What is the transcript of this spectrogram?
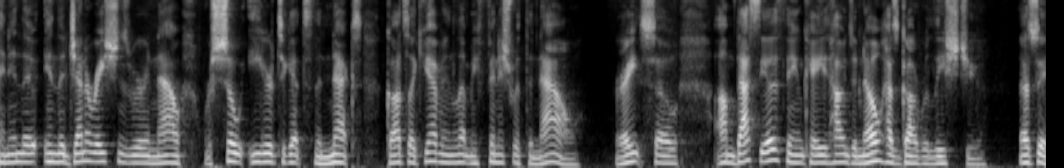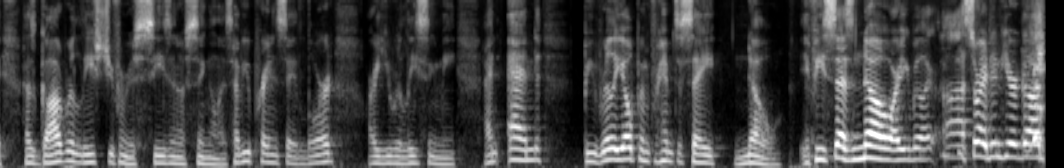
and in the in the generations we're in now we're so eager to get to the next god's like you haven't let me finish with the now right so um that's the other thing okay having to know has god released you that's it. Has God released you from your season of singleness? Have you prayed and say, Lord, are you releasing me? And and be really open for him to say no. If he says no, are you be like, ah, sorry, I didn't hear God.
